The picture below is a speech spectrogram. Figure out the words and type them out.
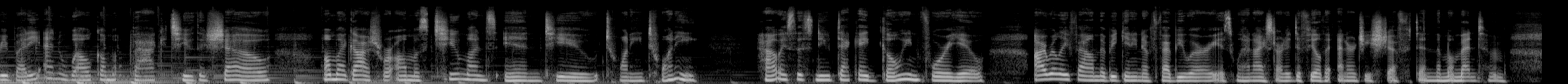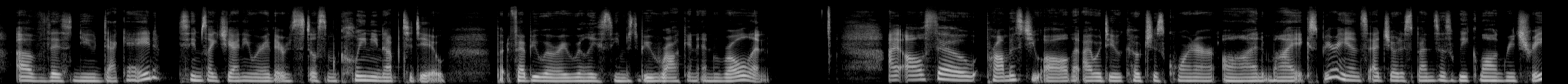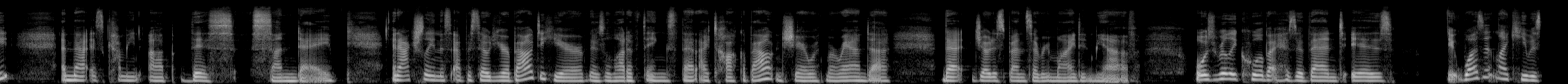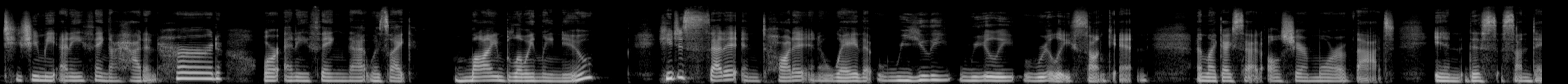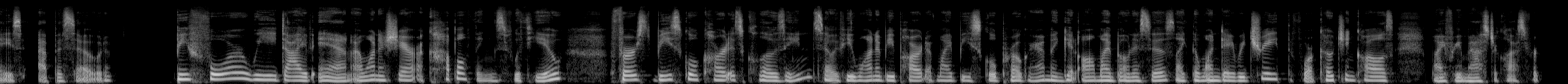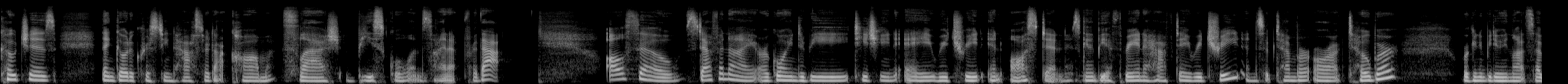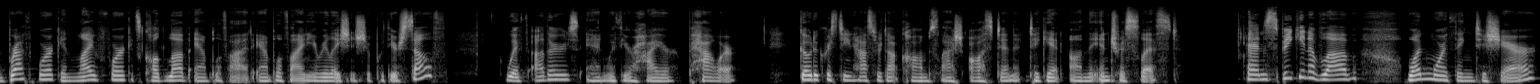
Everybody, and welcome back to the show. Oh my gosh, we're almost two months into 2020. How is this new decade going for you? I really found the beginning of February is when I started to feel the energy shift and the momentum of this new decade. Seems like January, there's still some cleaning up to do, but February really seems to be rocking and rolling. I also promised you all that I would do Coach's Corner on my experience at Joe Dispenza's week long retreat. And that is coming up this Sunday. And actually, in this episode you're about to hear, there's a lot of things that I talk about and share with Miranda that Joe Dispenza reminded me of. What was really cool about his event is it wasn't like he was teaching me anything I hadn't heard or anything that was like mind blowingly new. He just said it and taught it in a way that really, really, really sunk in. And like I said, I'll share more of that in this Sunday's episode. Before we dive in, I want to share a couple things with you. First, B School card is closing. So if you want to be part of my B School program and get all my bonuses like the one day retreat, the four coaching calls, my free masterclass for coaches, then go to christinehassler.com slash B School and sign up for that. Also, Steph and I are going to be teaching a retreat in Austin. It's going to be a three and a half day retreat in September or October. We're going to be doing lots of breath work and life work. It's called Love Amplified, amplifying your relationship with yourself, with others, and with your higher power. Go to christinehassler.com slash Austin to get on the interest list. And speaking of love, one more thing to share.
